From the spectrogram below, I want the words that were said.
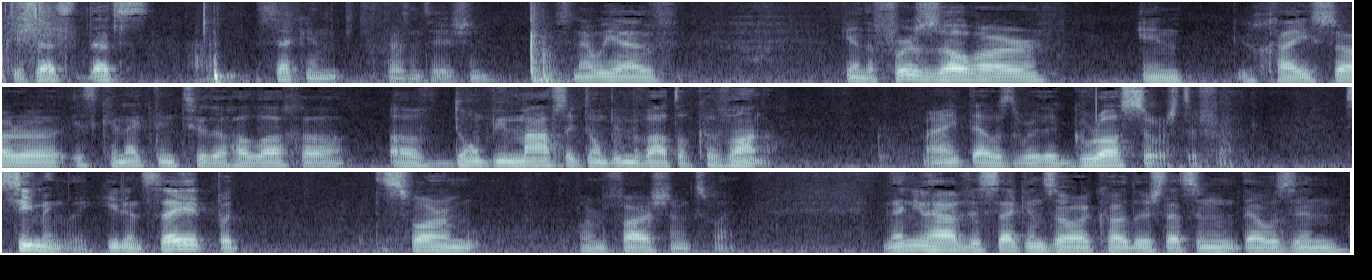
Okay, so that's that's second presentation. So now we have again the first Zohar in Chayisara is connecting to the halacha of don't be mafsik, don't be mevatel kavana. Right? That was where the Gross sourced it from. Seemingly. He didn't say it, but the Svarim or Mefarshim explain. Then you have the second Zohar Kodesh, that's in that was in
